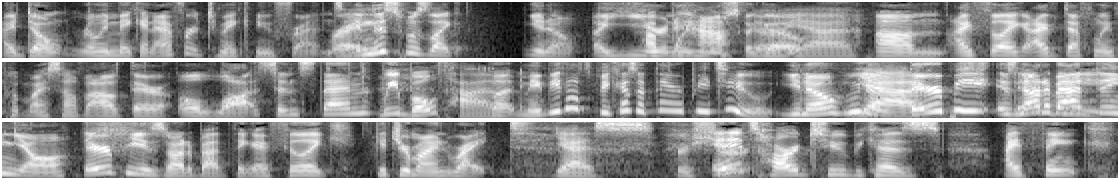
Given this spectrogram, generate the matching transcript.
I don't really make an effort to make new friends. Right. And this was like, you know, a year and a half ago, ago. yeah. Um, I feel like I've definitely put myself out there a lot since then. We both have. But maybe that's because of therapy too. You know, who Yeah. knows? Therapy is not a bad thing, y'all. therapy is not a bad thing. I feel like Get your mind right. yes, For sure. And it's hard too because I think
